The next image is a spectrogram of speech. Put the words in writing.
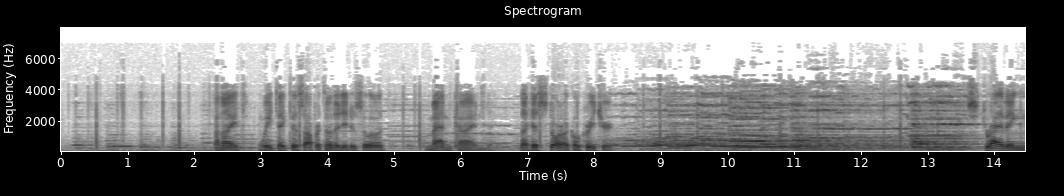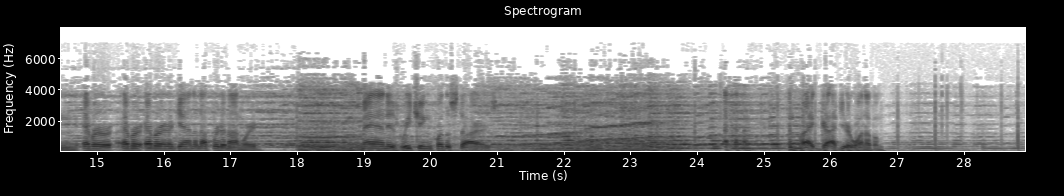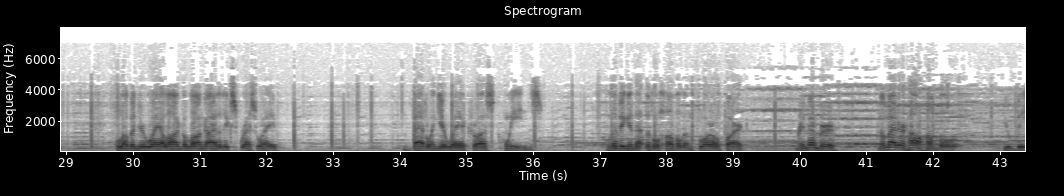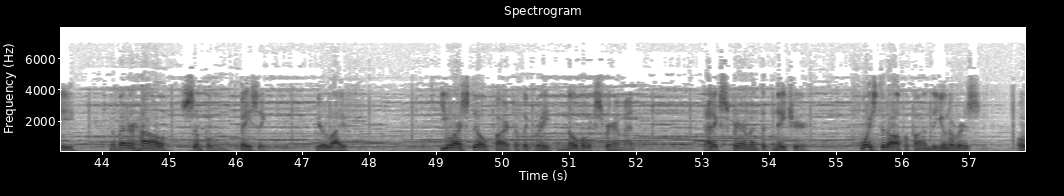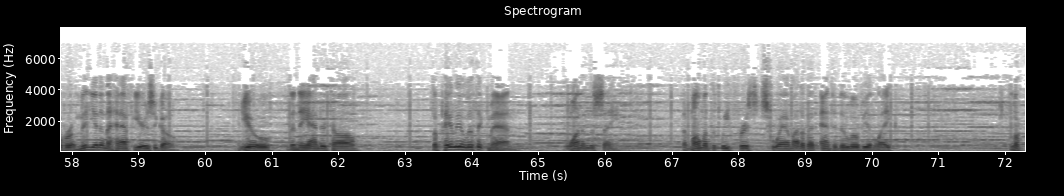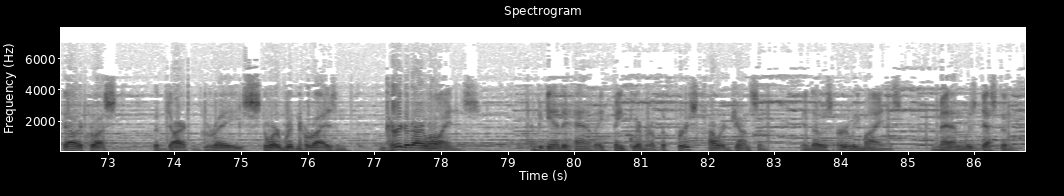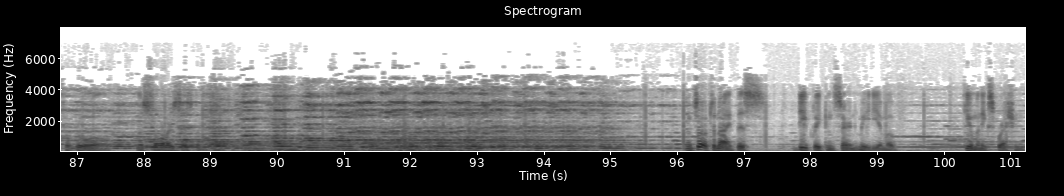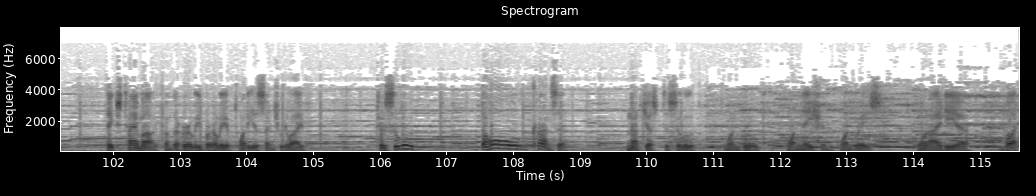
Tonight, we take this opportunity to salute mankind the historical creature. Striving ever, ever, ever and again and upward and onward, man is reaching for the stars. by God, you're one of them. Flubbing your way along the Long Island Expressway, battling your way across Queens, living in that little hovel in Floral Park. Remember, no matter how humble you be, no matter how simple and basic your life, you are still part of the great noble experiment. That experiment that nature foisted off upon the universe over a million and a half years ago. You, the Neanderthal, the Paleolithic man, one and the same. The moment that we first swam out of that antediluvian lake, looked out across the dark, gray, storm ridden horizon, girded our loins, and began to have a faint glimmer of the first Howard Johnson in those early minds. Man was destined to rule the solar system. And so tonight, this deeply concerned medium of human expression takes time out from the hurly-burly of 20th century life to salute the whole concept, not just to salute one group, one nation, one race, one idea, but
